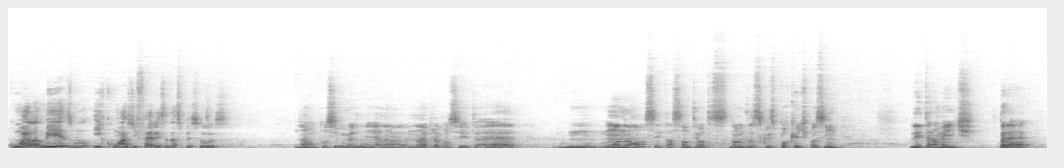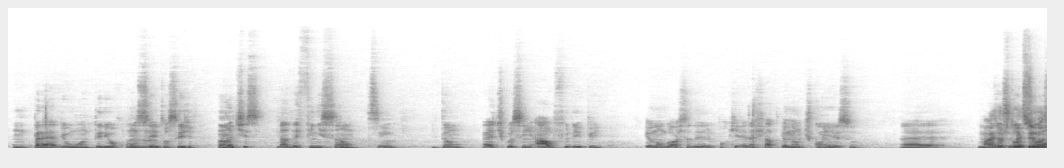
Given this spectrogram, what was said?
com ela mesmo e com as diferenças das pessoas. Não, consigo mesmo já não é, não é preconceito. É uma não aceitação. Tem outros nomes das coisas. Porque, tipo assim, literalmente, pré, um prévio, um anterior conceito. Ou seja, antes da definição. Sim. Então, é tipo assim, ah, o Felipe, eu não gosto dele porque ele é chato. Eu não te conheço, é, mas, Mas eu as estou tendo pessoas-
